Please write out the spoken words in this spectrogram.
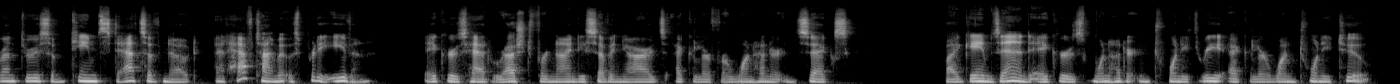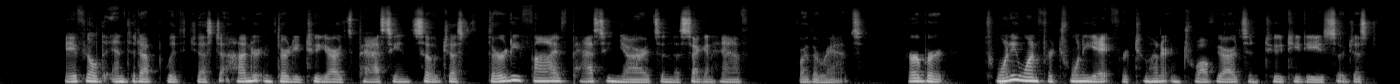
Run through some team stats of note. At halftime, it was pretty even. Akers had rushed for 97 yards, Ekeler for 106. By game's end, Akers 123, Ekeler 122. Mayfield ended up with just 132 yards passing, so just 35 passing yards in the second half for the Rams. Herbert 21 for 28 for 212 yards and two TDs, so just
